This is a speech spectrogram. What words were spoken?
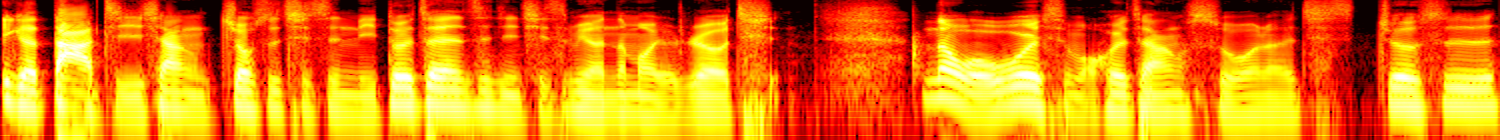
一个大迹象，就是其实你对这件事情其实没有那么有热情。那我为什么会这样说呢？其实就是。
